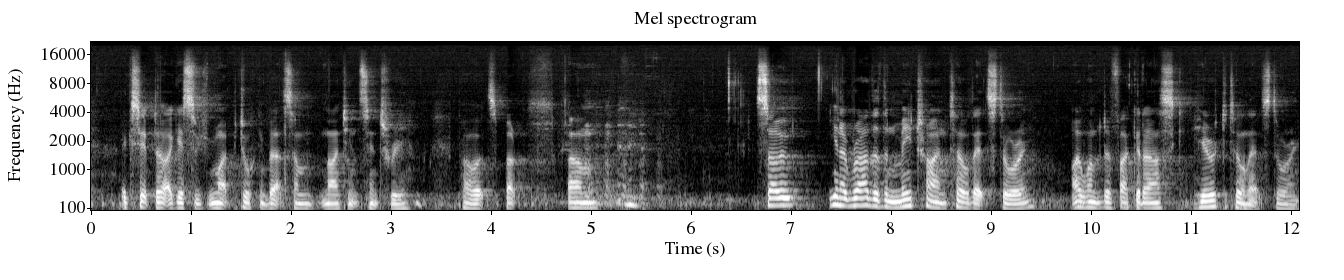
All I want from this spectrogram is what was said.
except I guess you might be talking about some 19th century poets. But um, so you know, rather than me try and tell that story, I wondered if I could ask Hera to tell that story.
